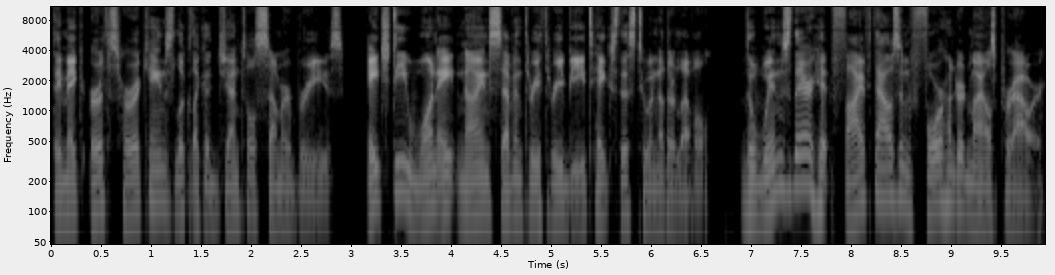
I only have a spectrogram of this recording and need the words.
they make Earth's hurricanes look like a gentle summer breeze. HD 189733b takes this to another level. The winds there hit 5,400 miles per hour.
